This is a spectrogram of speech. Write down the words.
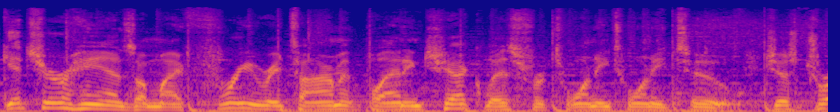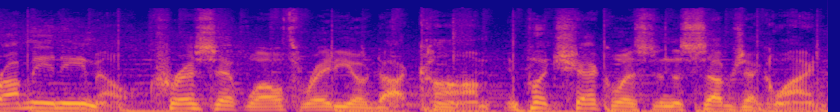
Get your hands on my free retirement planning checklist for 2022. Just drop me an email, chris at wealthradio.com, and put checklist in the subject line.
